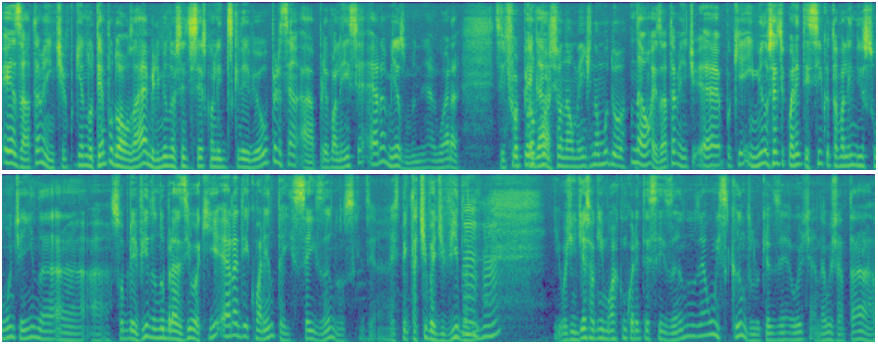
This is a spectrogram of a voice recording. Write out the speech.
Exatamente, porque no tempo do Alzheimer, em 1906, quando ele descreveu, a prevalência era a mesma. Né? Agora, se a gente for pegar... Proporcionalmente não mudou. Não, exatamente. É porque em 1945, eu estava lendo isso ontem ainda, a, a sobrevida no Brasil aqui era de 46 anos, quer dizer, a expectativa de vida. Uhum. Né? E hoje em dia, se alguém morre com 46 anos, é um escândalo. Quer dizer, hoje, hoje já está a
